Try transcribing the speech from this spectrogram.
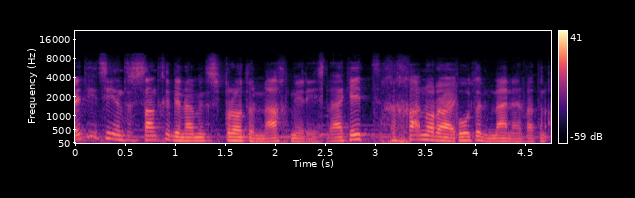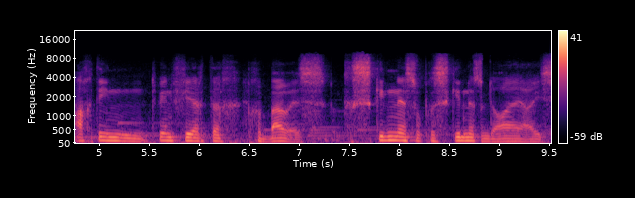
het iets interessant gebeur nou met ons praat oor nagmerries. Ek het gegaan na daai Portland Manor wat in 1842 gebou is. Geskiedenis op geskiedenis in daai huis.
